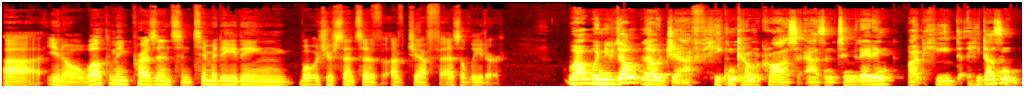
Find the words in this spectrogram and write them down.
uh, you know, a welcoming presence, intimidating? What was your sense of of Jeff as a leader? Well, when you don't know Jeff, he can come across as intimidating, but he he doesn't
